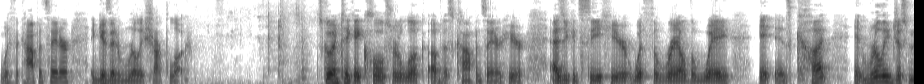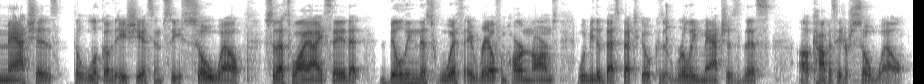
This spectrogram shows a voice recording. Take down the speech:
with the compensator, it gives it a really sharp look. Let's go ahead and take a closer look of this compensator here. As you can see here with the rail, the way it is cut, it really just matches the look of the HDSMC so well. So that's why I say that building this with a rail from Hardened Arms would be the best bet to go because it really matches this uh, compensator so well.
